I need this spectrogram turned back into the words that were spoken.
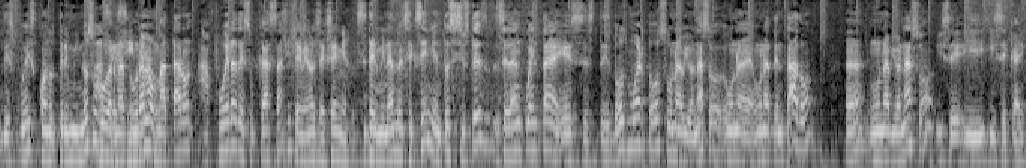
después, cuando terminó su gobernatura, lo mataron afuera de su casa. Sí, terminó el sexenio. Terminando el sexenio. Entonces, si ustedes se dan cuenta, es este dos muertos, un avionazo, un atentado, ¿eh? un avionazo y se, y, se cae.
